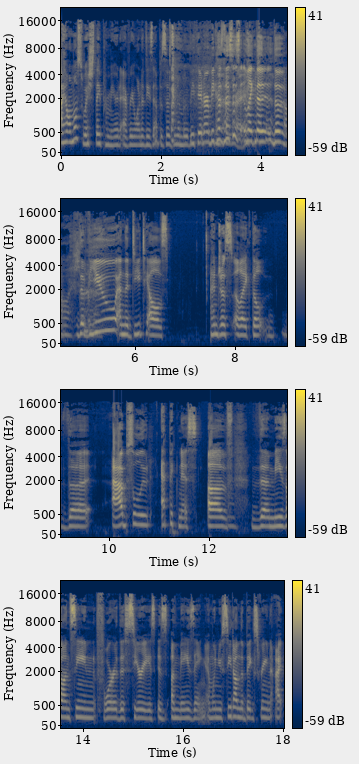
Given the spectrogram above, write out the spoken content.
I almost wish they premiered every one of these episodes in a movie theater because this right. is like the the oh, the view and the details and just like the the absolute epicness of mm. the mise en scene for this series is amazing. And when you see it on the big screen, I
